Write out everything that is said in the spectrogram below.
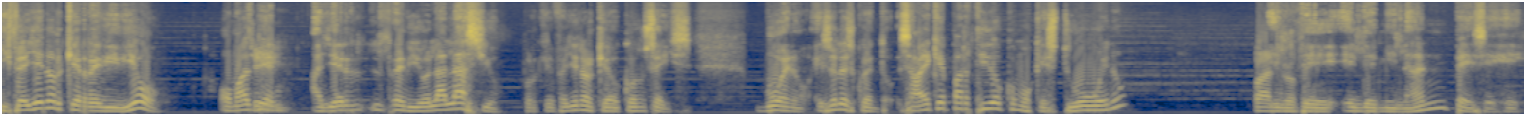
y Feyenoord que revivió, o más Sí. bien, ayer revivió la Lazio, porque Feyenoord quedó con 6. Bueno, eso les cuento. ¿Sabe qué partido como que estuvo bueno? ¿Cuál, El de, el de Milán PSG.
